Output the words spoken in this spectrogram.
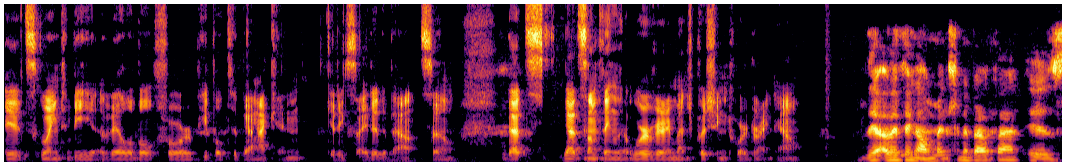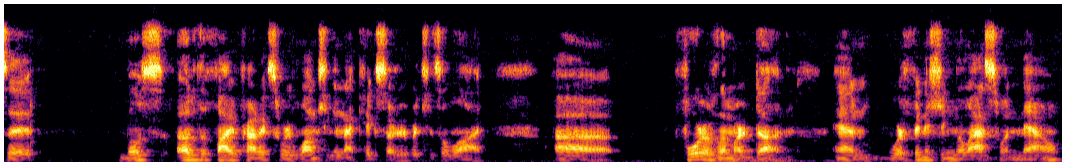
it's going to be available for people to back and get excited about. So that's that's something that we're very much pushing toward right now. The other thing I'll mention about that is that most of the five products we're launching in that Kickstarter, which is a lot, uh, four of them are done, and we're finishing the last one now,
